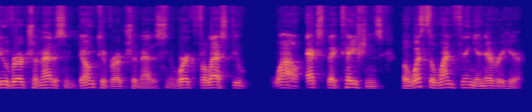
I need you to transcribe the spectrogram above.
Do virtual medicine. Don't do virtual medicine. Work for less. Do wow expectations. But what's the one thing you never hear?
